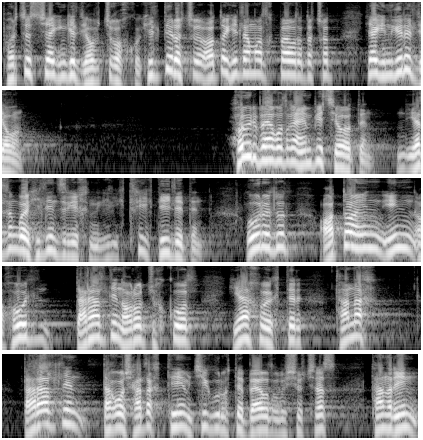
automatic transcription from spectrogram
процесс яг ингээд явж байгаа байхгүй. Хил дээр очиж одоо хил хамгаалах байгууллагад очиход яг ингэрэл явна. Хоёр байгууллагын амбиц яваад байна. Ялангуяа хилийн зэргийнх нь итгэхийг дийлээд байна. Өөрөөр хэлбэл одоо энэ энэ хууль дарааллыг оруулж өгөхгүй бол яах вэ гэхээр танах дарааллын дагуу шалах тийм чиг үүрэгтэй байгуулга биш учраас та нар энэ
